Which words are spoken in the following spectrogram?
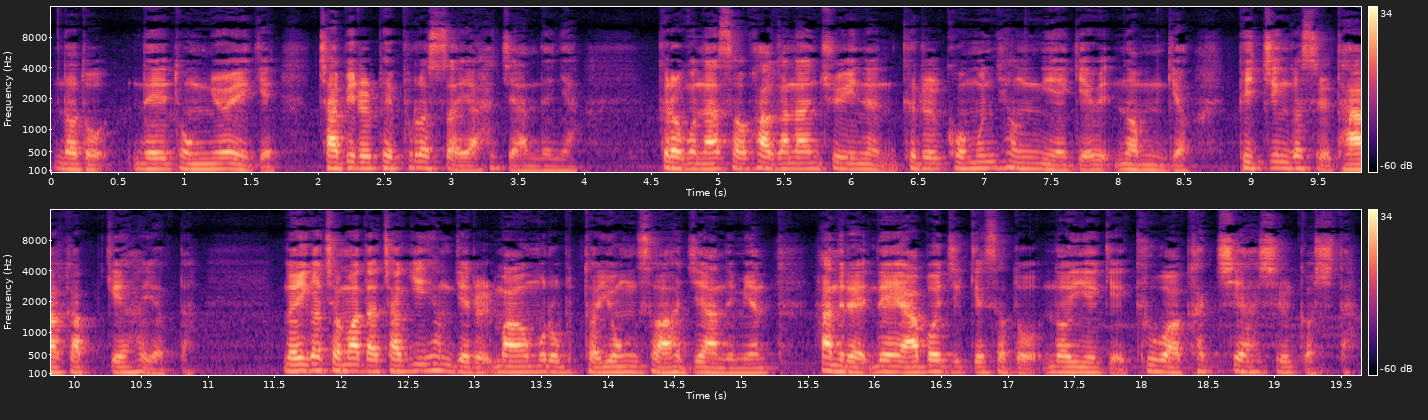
너도 내 동료에게 자비를 베풀었어야 하지 않느냐. 그러고 나서 화가 난 주인은 그를 고문 형리에게 넘겨 빚진 것을 다 갚게 하였다. 너희가 저마다 자기 형제를 마음으로부터 용서하지 않으면 하늘에 내 아버지께서도 너희에게 그와 같이 하실 것이다.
